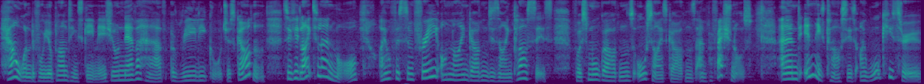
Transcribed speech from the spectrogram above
how wonderful your planting scheme is, you'll never have a really gorgeous garden. So, if you'd like to learn more, I offer some free online garden design classes for small gardens, all size gardens, and professionals. And in these classes, I walk you through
